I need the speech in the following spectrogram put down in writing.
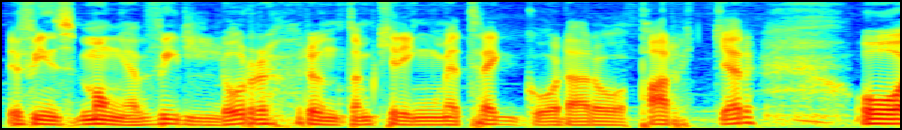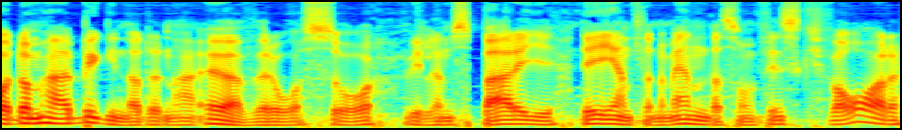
Det finns många villor runt omkring med trädgårdar och parker. Och de här byggnaderna, Överås och Wilhelmsberg, det är egentligen de enda som finns kvar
